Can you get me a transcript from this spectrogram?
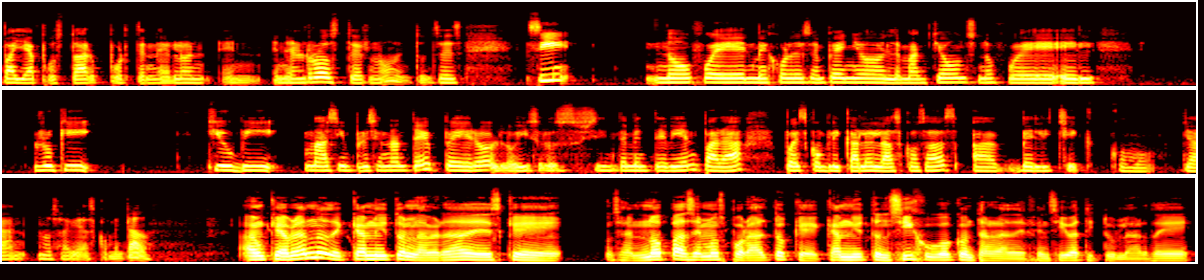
vaya a apostar por tenerlo en, en, en el roster, ¿no? Entonces, sí, no fue el mejor desempeño el de Mac Jones, no fue el rookie QB más impresionante, pero lo hizo lo suficientemente bien para pues complicarle las cosas a Belichick, como ya nos habías comentado. Aunque hablando de Cam Newton, la verdad es que, o sea, no pasemos por alto que Cam Newton sí jugó contra la defensiva titular de,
